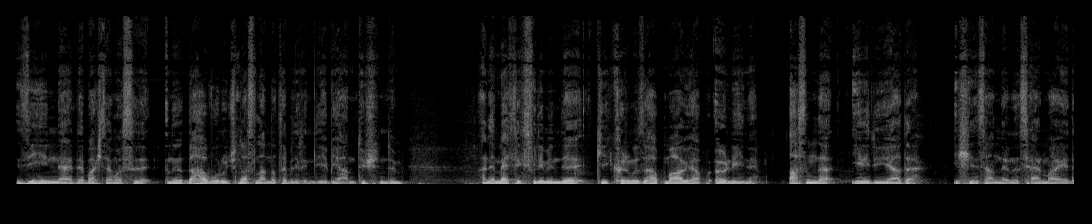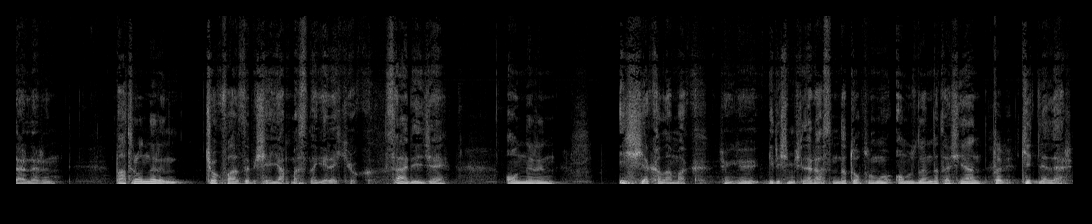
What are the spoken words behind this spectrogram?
zihinlerde başlamasını daha vurucu nasıl anlatabilirim diye bir an düşündüm. Hani Matrix filmindeki kırmızı hap mavi hap örneğini. Aslında yeni dünyada iş insanlarının, sermayedarların, patronların çok fazla bir şey yapmasına gerek yok. Sadece onların iş yakalamak. Çünkü girişimciler aslında toplumu omuzlarında taşıyan Tabii. kitleler.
